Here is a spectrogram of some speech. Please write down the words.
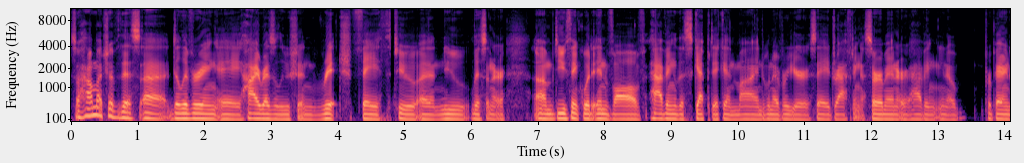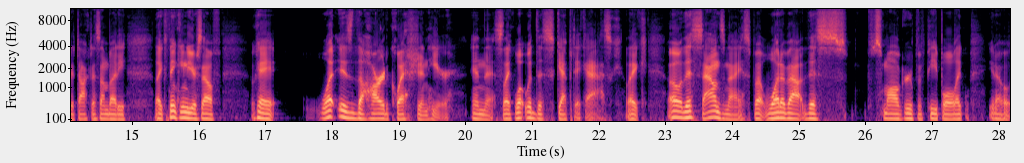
So, how much of this uh, delivering a high resolution, rich faith to a new listener um, do you think would involve having the skeptic in mind whenever you're, say, drafting a sermon or having, you know, preparing to talk to somebody? Like thinking to yourself, okay, what is the hard question here? in this? Like, what would the skeptic ask? Like, oh, this sounds nice, but what about this small group of people like you know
